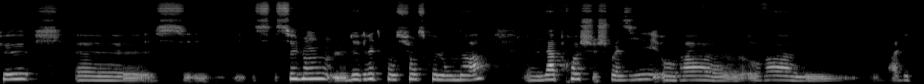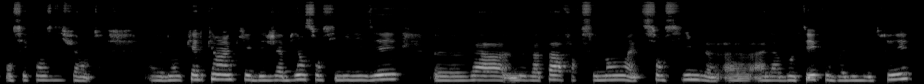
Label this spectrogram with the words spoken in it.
que selon le degré de conscience que l'on a, euh, l'approche choisie aura, euh, aura, des conséquences différentes. Euh, donc quelqu'un qui est déjà bien sensibilisé ne va pas forcément être sensible à, la beauté qu'on va lui montrer.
